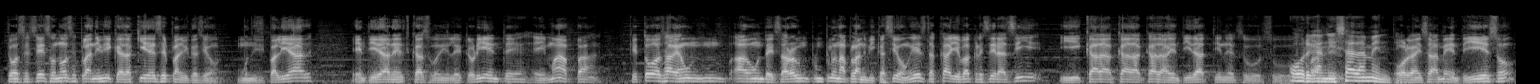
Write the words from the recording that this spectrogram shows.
Entonces eso no se planifica, aquí debe ser planificación. Municipalidad, entidad en este caso de Electro Oriente, EMAPA, que todos hagan un, un desarrollo, una planificación. Esta calle va a crecer así y cada, cada, cada entidad tiene su... organizadamente. organizadamente. Y eso,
